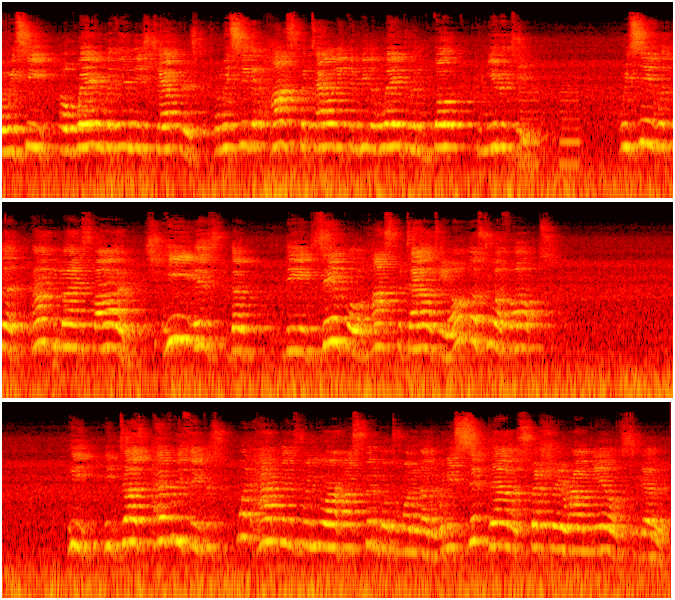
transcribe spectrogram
And we see a way within these chapters, and we see that hospitality can be the way to invoke community. We see with the concubine's father, he is the, the example of hospitality, almost to a fault. He, he does everything. What happens when you are hospitable to one another? When you sit down, especially around meals together,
